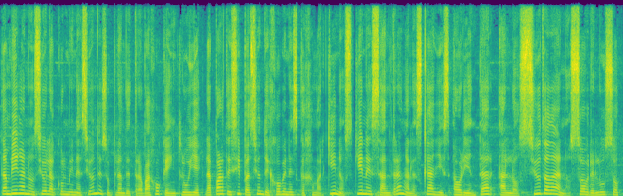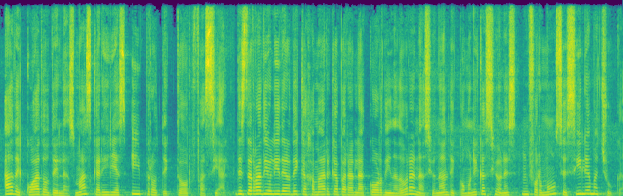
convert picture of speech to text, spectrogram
También anunció la culminación de su plan de trabajo que incluye la participación de jóvenes cajamarquinos, quienes saldrán a las calles a orientar a los ciudadanos sobre el uso adecuado de las mascarillas y protector facial. Desde Radio Líder de Cajamarca para la Coordinadora Nacional de Comunicaciones, informó Cecilia Machuca.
